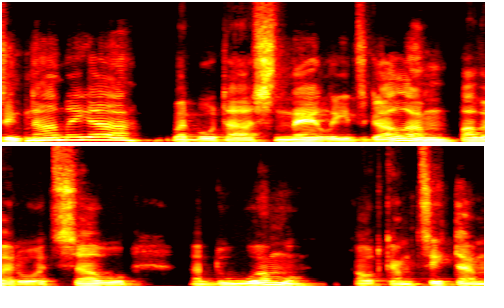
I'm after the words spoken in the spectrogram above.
zināmajā varbūt tās ne līdz galam paverot savu domu kaut kam citam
